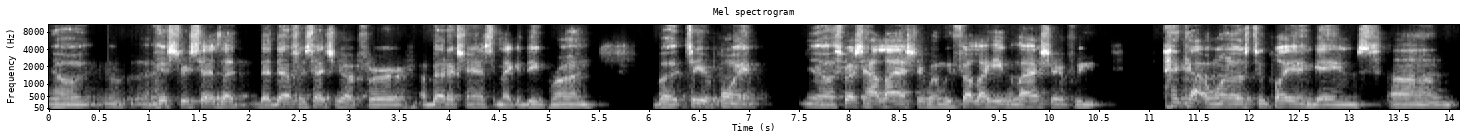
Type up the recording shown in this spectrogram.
you know, history says that that definitely sets you up for a better chance to make a deep run. But to your point, you know, especially how last year when we felt like even last year, if we had got one of those two play-in games, um,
